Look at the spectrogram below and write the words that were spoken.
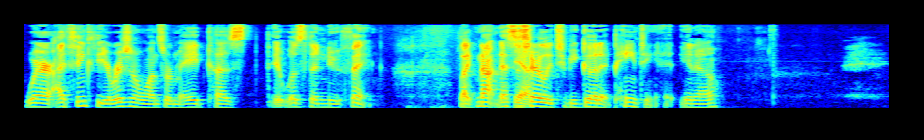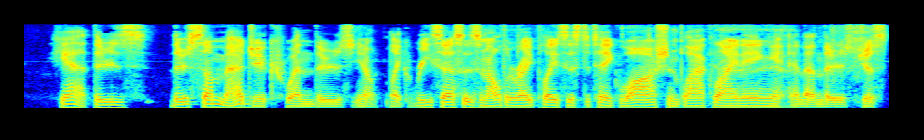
where I think the original ones were made because it was the new thing. Like not necessarily to be good at painting it, you know? Yeah, there's there's some magic when there's, you know, like recesses in all the right places to take wash and black lining and then there's just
